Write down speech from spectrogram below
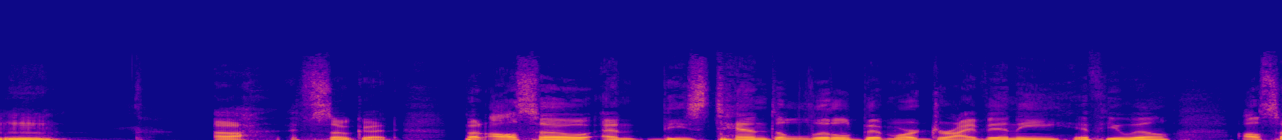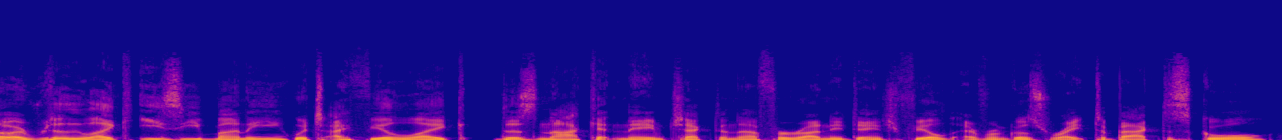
Mm. Oh, it's so good. But also, and these tend a little bit more drive-in if you will. Also, I really like Easy Money, which I feel like does not get name checked enough for Rodney Dangerfield. Everyone goes right to back to school,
